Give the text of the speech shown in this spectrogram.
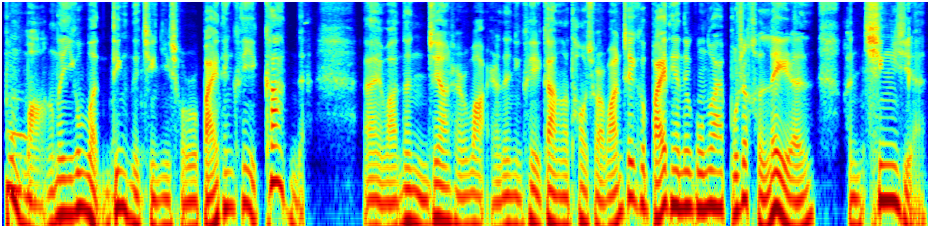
不忙的一个稳定的经济收入，白天可以干的。哎，完了，你这样式儿，晚上呢，你可以干个套圈儿。完了，这个白天的工作还不是很累人，很清闲，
